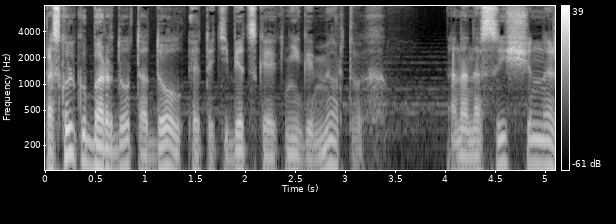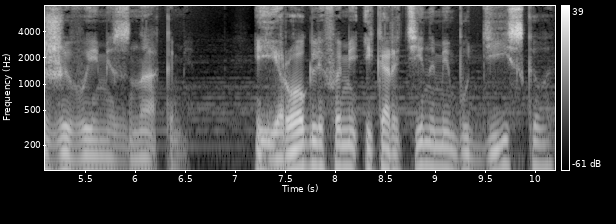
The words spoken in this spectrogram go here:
Поскольку Бордо Тадол – это тибетская книга мертвых, она насыщена живыми знаками, иероглифами и картинами буддийского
